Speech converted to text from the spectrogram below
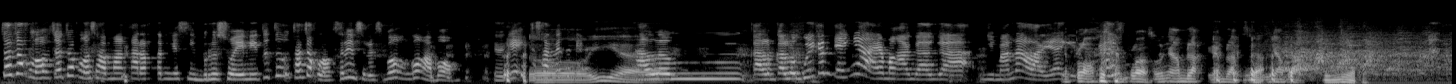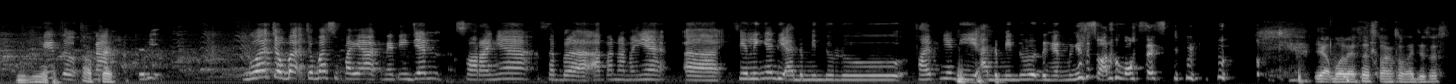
cocok loh cocok loh sama karakternya si Bruce Wayne itu tuh cocok loh serius serius gue gue nggak bohong Gitu, kayak kesannya tuh oh kayak iya kalem kalem kalau gue kan kayaknya emang agak-agak gimana lah ya gitu Ceplos, ceplos, lu nyablak, nyablak, lu nyablak. Nyinyir. Nyinyir. Gitu. Oke. nah jadi gue coba coba supaya netizen suaranya sebelah apa namanya eh, feelingnya diademin dulu vibe-nya diademin dulu dengan dengan suara Moses dulu. Ya boleh ses, langsung aja ses.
